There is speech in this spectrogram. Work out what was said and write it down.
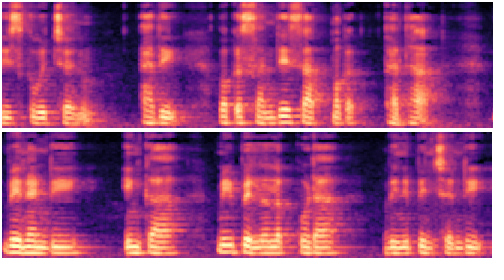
తీసుకువచ్చాను. అది ఒక సందేశాత్మక కథ. వినండి ఇంకా మీ పిల్లలకు కూడా వినిపించండి.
